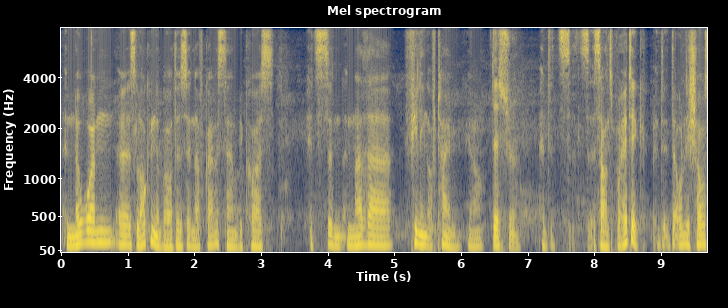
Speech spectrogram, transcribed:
and no one uh, is talking about this in Afghanistan because it's an, another feeling of time, you know That's true. And it sounds poetic. It, it only shows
